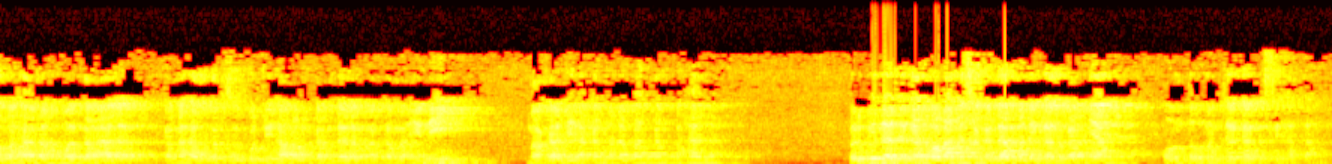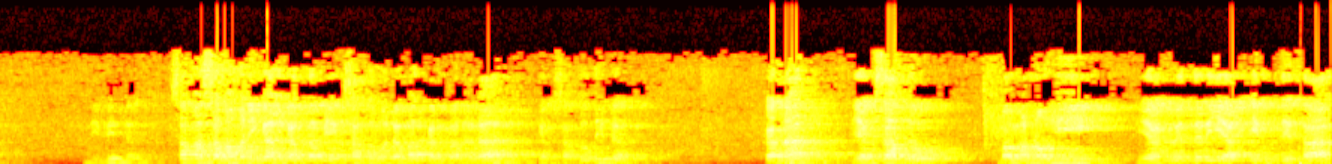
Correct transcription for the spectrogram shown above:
Subhanahu wa taala karena hal tersebut diharamkan dalam agama ini maka dia akan mendapatkan pahala berbeda dengan orang yang sekedar meninggalkannya untuk menjaga kesehatan ini beda. Sama-sama meninggalkan tapi yang satu mendapatkan pahala, yang satu tidak. Karena yang satu memenuhi ya kriteria imtithal,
